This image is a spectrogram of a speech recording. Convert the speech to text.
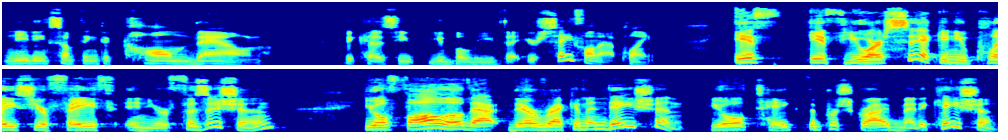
needing something to calm down because you, you believe that you're safe on that plane. If, if you are sick and you place your faith in your physician, you'll follow that, their recommendation. You'll take the prescribed medication.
